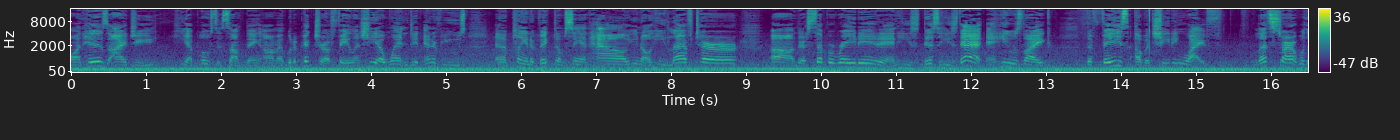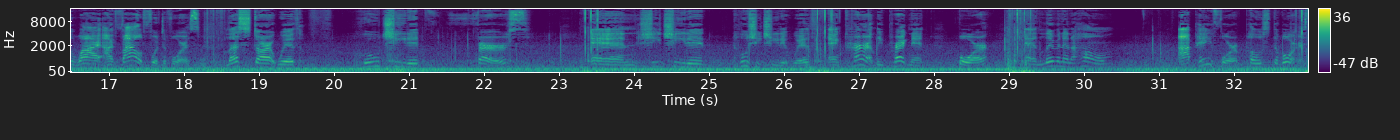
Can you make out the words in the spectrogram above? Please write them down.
on his IG, he had posted something um, with a picture of Falynn. She had went and did interviews and uh, playing a victim, saying how you know he left her, uh, they're separated, and he's this and he's that, and he was like the face of a cheating wife. Let's start with why I filed for divorce. Let's start with who cheated first, and she cheated, who she cheated with, and currently pregnant for and living in a home I paid for post divorce.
